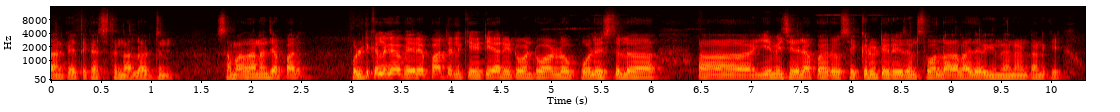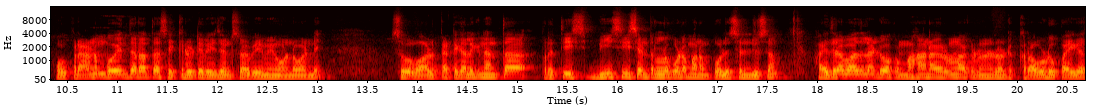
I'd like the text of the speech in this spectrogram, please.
దానికైతే ఖచ్చితంగా అల్లు అర్జున్ సమాధానం చెప్పాలి. పొలిటికల్గా వేరే పార్టీలు కేటీఆర్ ఇటువంటి వాళ్ళు పోలీసులు ఏమీ చేయలేకపోయారు. సెక్యూరిటీ రీజన్స్ వల్ల అలా జరిగిందని అనడానికి ఒక ప్రాణం పోయిన తర్వాత సెక్యూరిటీ రీజన్స్ అవి ఏమీ ఉండవండి. సో వాళ్ళు పెట్టగలిగినంత ప్రతి బీసీ సెంటర్లో కూడా మనం పోలీసులను చూసాం. హైదరాబాద్ లాంటి ఒక మహానగరంలో అక్కడ ఉన్నటువంటి క్రౌడ్ పైగా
